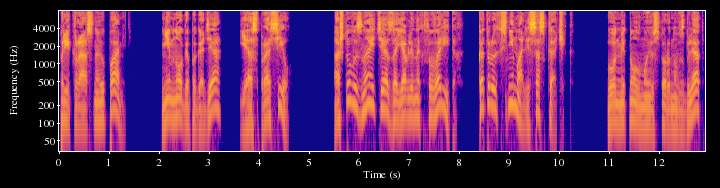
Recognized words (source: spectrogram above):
прекрасную память. Немного погодя, я спросил, «А что вы знаете о заявленных фаворитах, которых снимали со скачек?» Он метнул в мою сторону взгляд,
